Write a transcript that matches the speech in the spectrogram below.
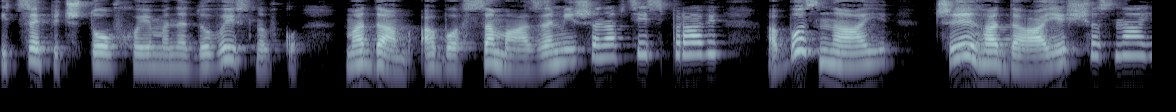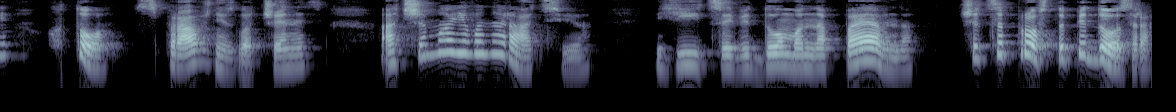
і це підштовхує мене до висновку. Мадам або сама замішана в цій справі, або знає, чи гадає, що знає, хто справжній злочинець. А чи має вона рацію? Їй це відомо напевно, чи це просто підозра?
